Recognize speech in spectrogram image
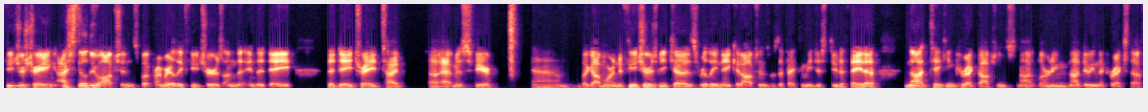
futures trading. I still do options, but primarily futures on the in the day the day trade type uh, atmosphere. Um, but got more into futures because really naked options was affecting me just due to theta, not taking correct options, not learning, not doing the correct stuff,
